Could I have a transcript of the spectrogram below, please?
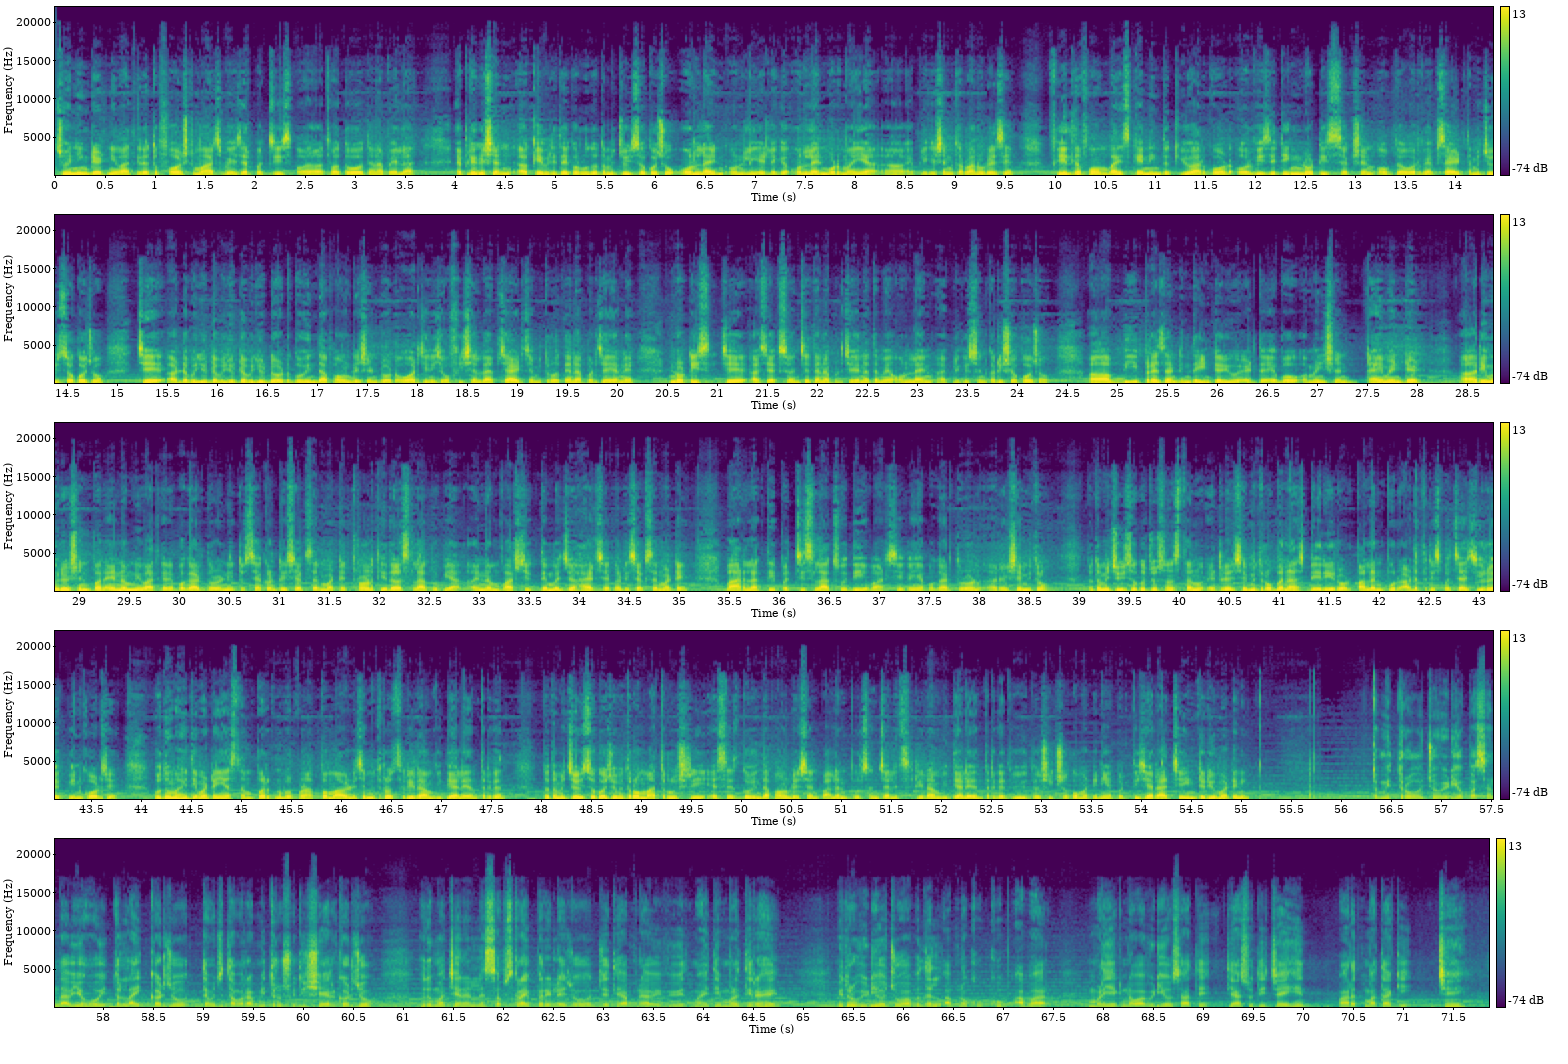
joining ડેટની વાત કરીએ તો ફર્સ્ટ માર્ચ બે હજાર પચીસ અથવા તો તેના પહેલાં એપ્લિકેશન કેવી રીતે કરવું તો તમે જોઈ શકો છો ઓનલાઈન ઓનલી એટલે કે ઓનલાઈન મોડમાં અહીંયા એપ્લિકેશન કરવાનું રહેશે fill the form by scanning the QR code or visiting notice section of the our website તમે જોઈ શકો છો જે W W W dot Govinda foundation dot ઓઆરજીની જે ઓફિશિયલ વેબસાઇટ છે મિત્રો, તેના પર જઈ અને નોટિસ જે સેક્શન છે તેના પર જઈને તમે ઓનલાઈન એપ્લિકેશન કરી શકો છો. Be present in the interview at the above mention time and date remuneration પર એનમની વાત કરીએ, પગાર ધોરણની, તો સેકન્ડરી સેક્શન માટે ત્રણથી દસ લાખ રૂપિયા એનમ વાર્ષિક, તેમજ હાયર સેકન્ડરી સેક્શન માટે બાર લાખથી પચીસ લાખ સુધી વાર્ષિક અહીંયા પગાર ધોરણ રહેશે મિત્રો. તો તમે જોઈ શકો છો સંસ્થાનું એડ્રેસ છે મિત્રો, બનાસ ડેરી રોડ, પાલનપુર, આડત્રીસ પચાસ જીરો એક પિનકોડ છે. વધુ માહિતી માટે અહીંયા સંપર્ક નંબર પણ આપવામાં આવેલો છે મિત્રો. શ્રીરામ વિદ્યાલય અંતર્ગત. તો તમે જોઈ શકો છો મિત્રો માતૃશ્રી S S Govinda foundation Palanpur સંચાલિત શ્રીરામ વિદ્યાલય અંતર્ગત વિવિધ શિક્ષકો માટેની આ ભરતી જાહેરાત છે ઇન્ટરવ્યૂ માટેની. તો મિત્રો, જો વીડિયો પસંદ આવ્યો હોય તો લાઇક કરજો, તેમજ તમારા મિત્રો સુધી શેર કરજો. વધુમાં ચેનલને સબસ્ક્રાઇબ કરી લેજો, જેથી આપને આવી વિવિધ માહિતી મળતી રહે. મિત્રો, વીડિયો જોવા બદલ આપનો ખૂબ ખૂબ આભાર. મળીએ એક નવા વીડિયો સાથે. ત્યાં સુધી જય હિન્દ, ભારત માતા કી જય.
